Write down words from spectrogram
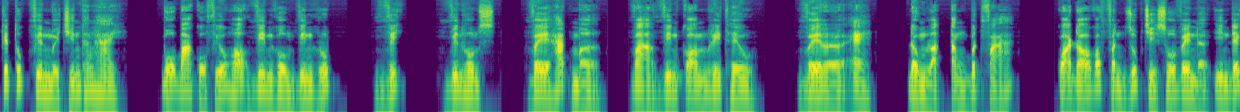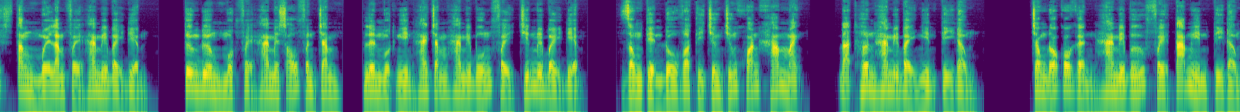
Kết thúc phiên 19 tháng 2, bộ ba cổ phiếu họ Vin gồm Vingroup, VIC, Vinhomes, VHM và Vincom Retail, VRE, đồng loạt tăng bứt phá. Qua đó góp phần giúp chỉ số VN Index tăng 15,27 điểm, tương đương 1,26% lên 1.224,97 điểm. Dòng tiền đổ vào thị trường chứng khoán khá mạnh, đạt hơn 27.000 tỷ đồng. Trong đó có gần 24,8 nghìn tỷ đồng,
